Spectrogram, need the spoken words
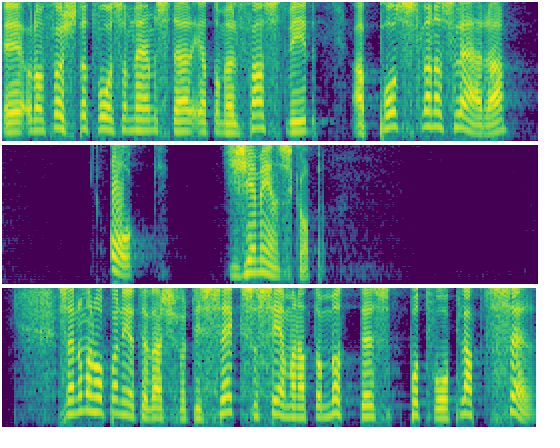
Eh, och de första två som nämns där är att de höll fast vid apostlarnas lära och gemenskapen. Sen om man hoppar ner till vers 46 så ser man att de möttes på två platser.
